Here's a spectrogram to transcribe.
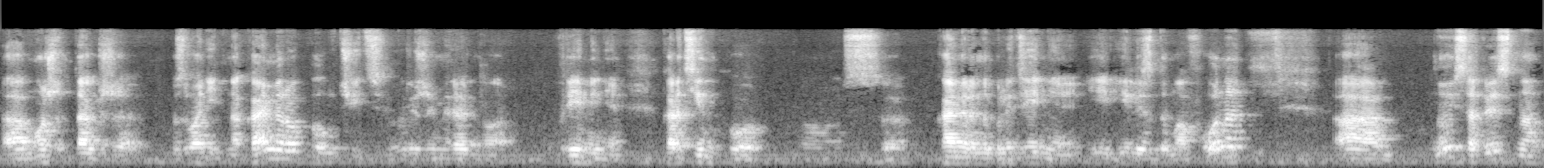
может также позвонить на камеру, получить в режиме реального времени картинку с камеры наблюдения и, или с домофона. А, ну и, соответственно,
